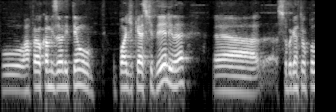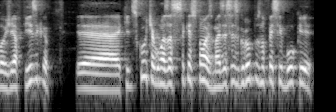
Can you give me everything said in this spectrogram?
o Rafael Camisão, ele tem o, o podcast dele, né, é, sobre antropologia física, é, que discute algumas dessas questões, mas esses grupos no Facebook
